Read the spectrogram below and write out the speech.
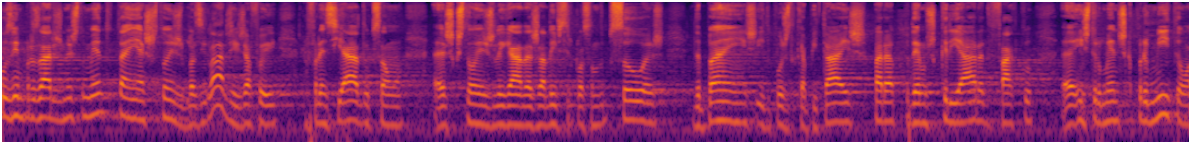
os empresários neste momento têm as questões basilares e já foi referenciado que são as questões ligadas à livre circulação de pessoas, de bens e depois de capitais, para podermos criar, de facto, eh, instrumentos que permitam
